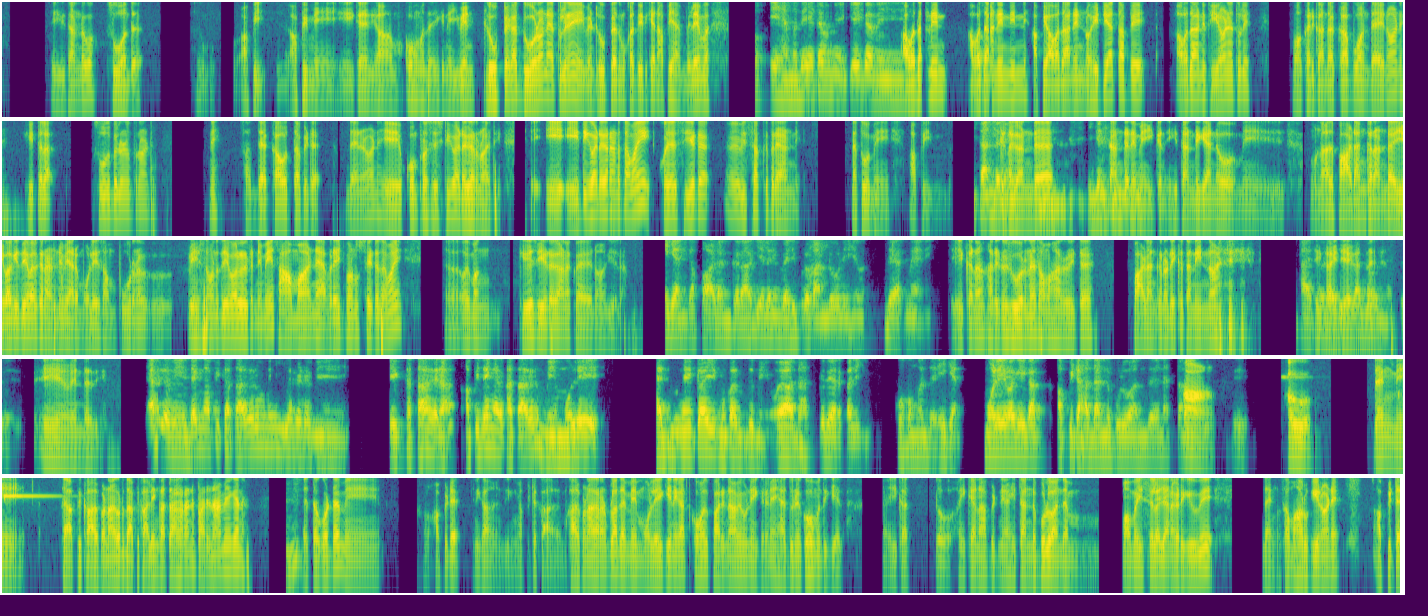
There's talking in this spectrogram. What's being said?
හිතන්නකො සුවන්ද අපි අපි මේ ඒක කොහොමද? එක ඉවෙන්ට ලූප එක දුවන ඇතුලන ඉවෙන්ට ලූප මොක දිරක අපි හැමලේම ඒ හැමදේට මේ එක එක මේ අවධානෙන් අවධානෙන් ඉන්න. අපි අවධානෙන් නොහිටියත් අපේ අවධාන තියෙනවන ඇතුළේ මොකරි ගඳක්කාපුුවන් දැයනවානේ හිතල සූද බෙලුන තුනාට. නේ? සද්‍යයක්කවුත් අපිට දැනවන ඒ කොම් ප්‍රසිස්ටි වැඩ කරනවා ඇති ඒ ඒටි වැඩ කරන්න තමයි ඔය සියට විස්සක් විතර යන්නේ. නැතුව මේ අපි ඉගෙන ගණ්ඩ හිතන්ඩ නෙමේ එක හිතන්ඩ ගැන්න ඕ මේ මොනාද පාඩන් කරන්න ඒවගේ දේවල් කරන්න අර මොලේ සම්පූර්ණ වේසවන දේවල්ට නෙමේ සාමාන්‍ය ඇවරේජ් මනුස්සේට තමයි ඔය මං කිව සියට ගණක් වැයනවා කියලා. ඒගැනික පාඩන් කරා කියලම වැඩිපුර කණ්ඩෝන දෙයක් නෑන ඒකනම් හරිට ශූරණය සමහරවිට පාඩන් කරනට එක තැන ඉන්නවා ඒක අයිඩිය ගන්න ඒ වෙන්ඩදී මේ දැන් අපි කතා කරුණේ ඊළඟට මේ ඒ කතා කර. අපි දැන් අර කතා කර මේ මොලේ ඇත්ම එකයි මොකක්ද මේ? ඔය අදහස් කරයර කලින් කොහොමද? ඒගැන් මොලේ වගේ එකක් අපිට හදන්න පුළුවන්ද නැත්තා ඔවු දැන් මේ අපි කල්පනාකරද අපි කලින් කතා කරන්න පරිනාමය ගැන. එතකොට මේ අපිට නිකන් අපිට කල්පනා කරලා දැ මේ මොලේ කියෙනකත් කොහොම පරිනාම වුණේ කරන හැදුන කොහොමද කියලා? ඒකත් එකන අපිට හිතන්න පුළුවන්. දැම් මම ඉස්සල ජනකට කිව්වේ දැන් සමහරු කියනවානේ අපිට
